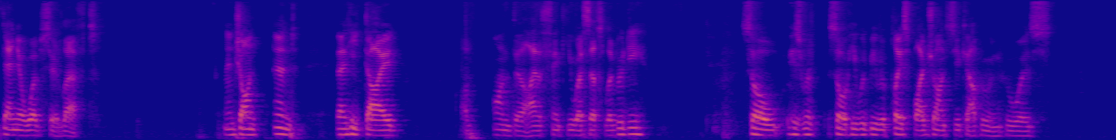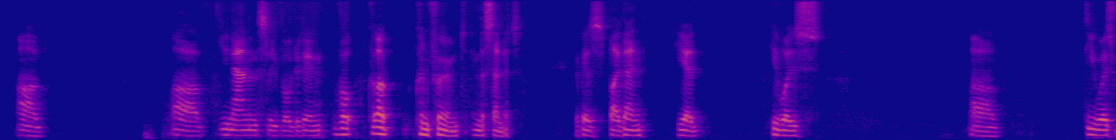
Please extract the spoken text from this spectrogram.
Daniel Webster left. And John and then he died on, the I think USS Liberty. So his so he would be replaced by John C. Calhoun, who was uh, uh, unanimously voted in, vote, uh, confirmed in the Senate, because by then he had he was uh, he was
